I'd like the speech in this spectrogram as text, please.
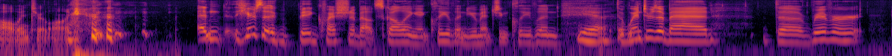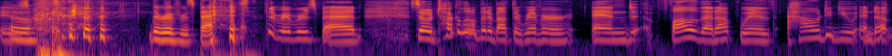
all winter long. And here's a big question about sculling in Cleveland. You mentioned Cleveland. yeah. The winters are bad. The river is Oh. the river's bad. the river's bad. So talk a little bit about the river and follow that up with how did you end up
